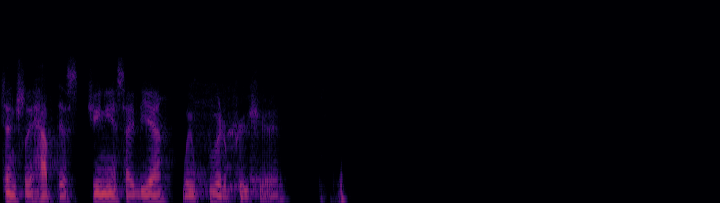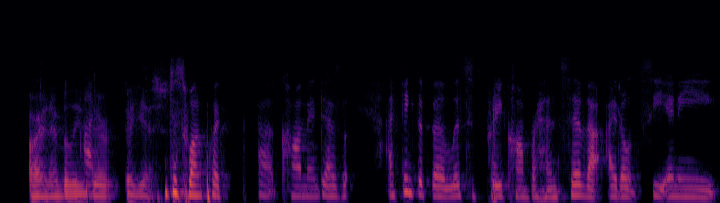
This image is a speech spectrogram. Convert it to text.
potentially have this genius idea, we would appreciate it. All right, I believe I- there, uh, yes. Just one quick uh, comment as, I think that the list is pretty comprehensive. I I don't see any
